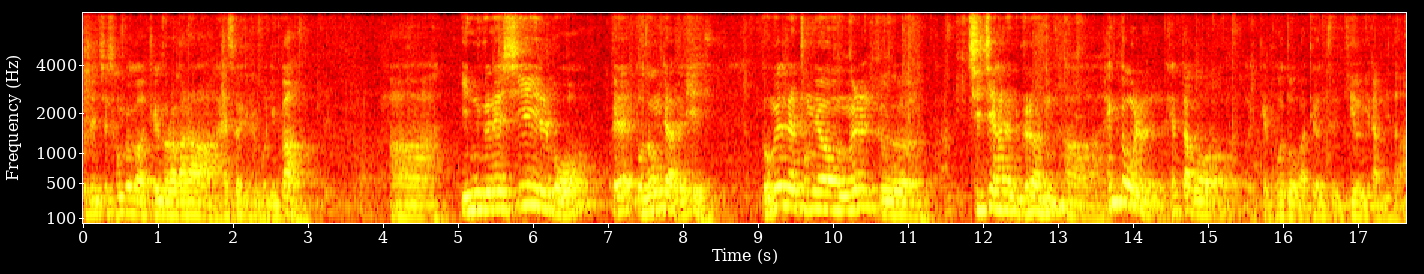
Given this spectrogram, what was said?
도대체 선거가 어떻게 돌아가나 해서 이렇게 보니까 아, 인근의 C일보의 노동자들이 노무현 대통령을 그 지지하는 그런 아, 행동을 했다고 이렇게 보도가 되었던 기억이 납니다.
